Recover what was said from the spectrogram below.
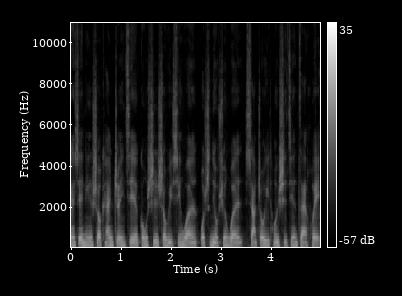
感谢您收看这一节公视手语新闻，我是牛宣文，下周一同一时间再会。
